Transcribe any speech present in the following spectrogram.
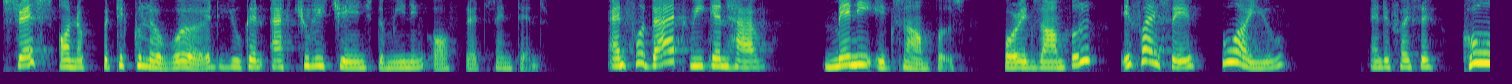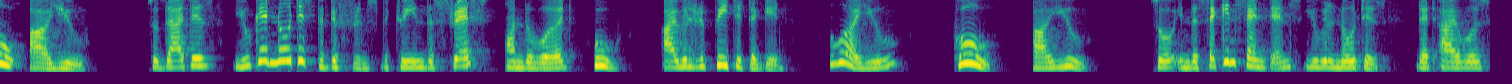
stress on a particular word, you can actually change the meaning of that sentence. And for that, we can have many examples. For example, if I say, Who are you? And if I say, Who are you? So that is, you can notice the difference between the stress on the word who. I will repeat it again. Who are you? Who are you? So in the second sentence, you will notice that I was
